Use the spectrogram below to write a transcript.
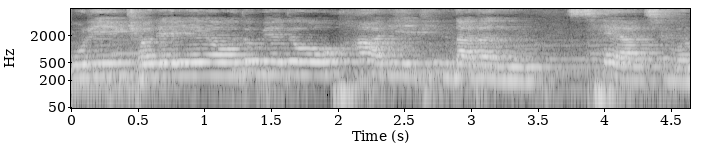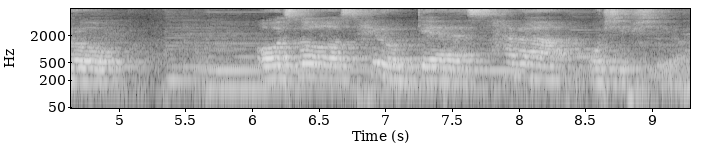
우리 결의의 어둠에도 환히 빛나는 새 아침으로 어서 새롭게 살아오십시오.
